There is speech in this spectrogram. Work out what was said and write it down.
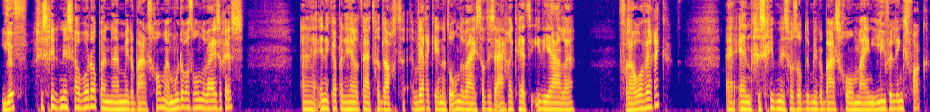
juf geschiedenis zou worden op een middelbare school. Mijn moeder was onderwijzeres. en ik heb een hele tijd gedacht, werken in het onderwijs... dat is eigenlijk het ideale vrouwenwerk. en geschiedenis was op de middelbare school mijn lievelingsvak.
